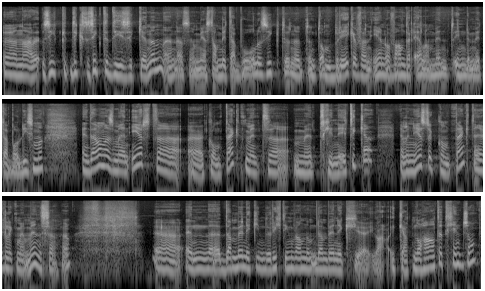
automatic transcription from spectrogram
naar ziekten die ze kennen. En dat zijn meestal metabole ziekten, het, ontbreken van een of ander element in de metabolisme. En dat was mijn eerste uh, contact met, uh, met genetica en mijn eerste contact eigenlijk met mensen. En dan ben ik in de richting van... Dan ben ik... Ja, ik had nog altijd geen job.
